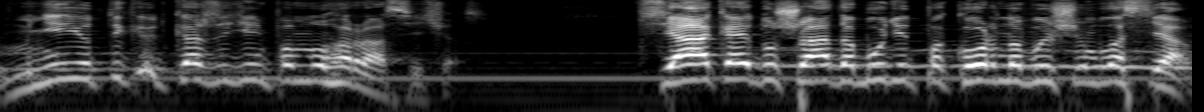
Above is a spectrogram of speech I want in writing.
Мне ее тыкают каждый день по много раз сейчас. Всякая душа да будет покорна высшим властям,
